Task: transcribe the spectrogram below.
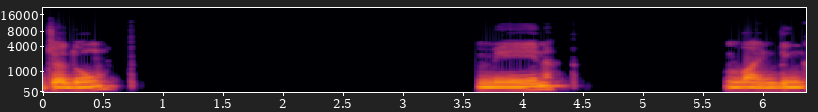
ਜਦੋਂ ਮੇਨ ਵਾਈਂਡਿੰਗ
